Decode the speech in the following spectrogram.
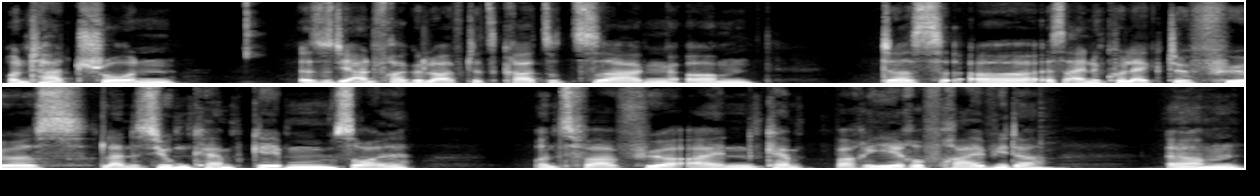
und hat schon, also die Anfrage läuft jetzt gerade sozusagen, ähm, dass äh, es eine Kollekte fürs Landesjugendcamp geben soll. Und zwar für ein Camp barrierefrei wieder. Ähm,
